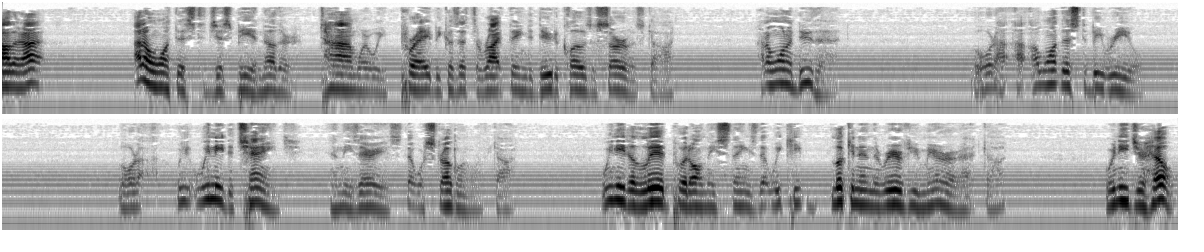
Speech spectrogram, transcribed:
Father, I, I don't want this to just be another time where we pray because that's the right thing to do to close a service, God. I don't want to do that. Lord, I, I want this to be real. Lord, we, we need to change in these areas that we're struggling with, God. We need a lid put on these things that we keep looking in the rearview mirror at, God. We need your help.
